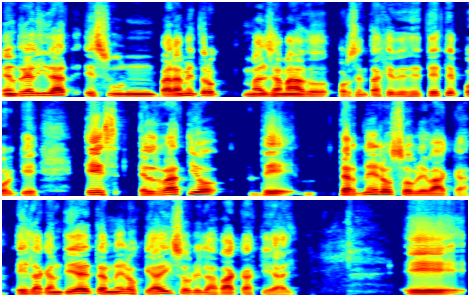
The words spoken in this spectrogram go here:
en realidad es un parámetro mal llamado porcentaje de destete porque es el ratio de terneros sobre vaca, es la cantidad de terneros que hay sobre las vacas que hay. Eh,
